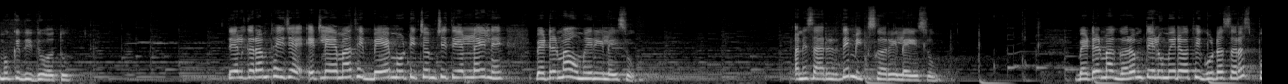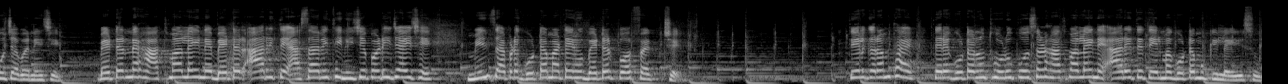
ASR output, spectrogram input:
મૂકી દીધું હતું. તેલ ગરમ થઈ જાય એટલે એમાંથી બે મોટી ચમચી તેલ લઈને બેટરમાં ઉમેરી લઈશું. અને સારી રીતે મિક્સ કરી લઈશું. બેટરમાં ગરમ તેલ ઉમેરવાથી ગોટા સરસ પોચા બને છે. બેટરને હાથમાં લઈને બેટર આ રીતે આસાનીથી નીચે પડી જાય છે. મીન્સ આપણે ગોટા માટેનું બેટર પરફેક્ટ છે. તેલ ગરમ થાય ત્યારે ગોટાનું થોડું પોષણ હાથમાં લઈને આ રીતે તેલમાં ગોટા મૂકી લઈશું.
